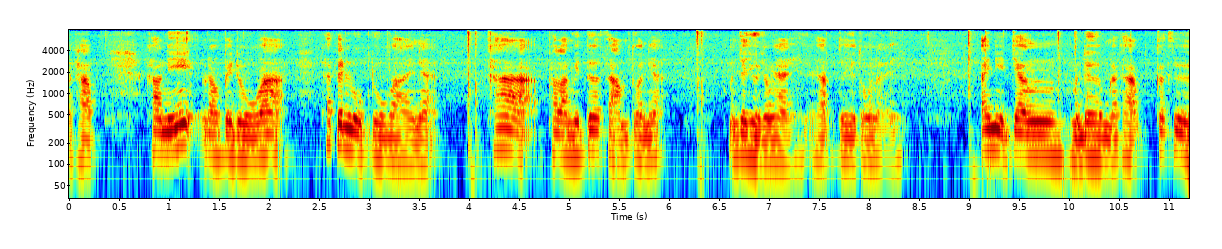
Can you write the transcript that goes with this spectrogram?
นะครับ คราวนี้เราไปดูว่าถ้าเป็น loop do y เนี่ย ค่าพารามิเตอร์ 3 ตัวเนี้ย มันจะอยู่ตรงไหนนะครับ จะอยู่ตรงไหน init ยังเหมือนเดิมนะครับ ก็คือ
